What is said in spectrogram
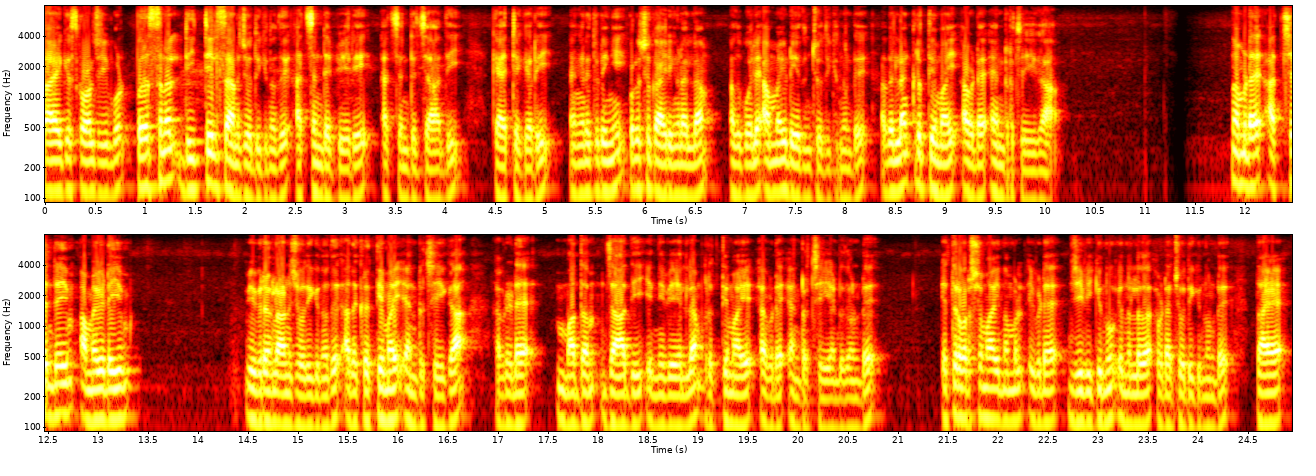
താഴേക്ക് സ്ക്രോൾ ചെയ്യുമ്പോൾ പേഴ്സണൽ ഡീറ്റെയിൽസ് ആണ് ചോദിക്കുന്നത്. അച്ഛന്റെ പേര് അച്ഛന്റെ ജാതി കാറ്റഗറി അങ്ങനെ തുടങ്ങി കുറച്ച് കാര്യങ്ങളെല്ലാം അതുപോലെ അമ്മയുടേതും ചോദിക്കുന്നുണ്ട്. അതെല്ലാം കൃത്യമായി അവിടെ എന്റർ ചെയ്യുക. നമ്മുടെ അച്ഛന്റെയും അമ്മയുടെയും വിവരങ്ങളാണ് ചോദിക്കുന്നത്. അത് കൃത്യമായി എന്റർ ചെയ്യുക. അവരുടെ മതം ജാതി എന്നിവയെല്ലാം കൃത്യമായി അവിടെ എന്റർ ചെയ്യേണ്ടതുണ്ട്. എത്ര വർഷമായി നമ്മൾ ഇവിടെ ജീവിക്കുന്നു എന്നുള്ളത് അവിടെ ചോദിക്കുന്നുണ്ട്. താഴെ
